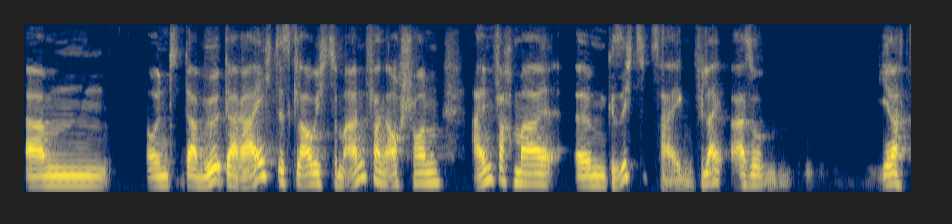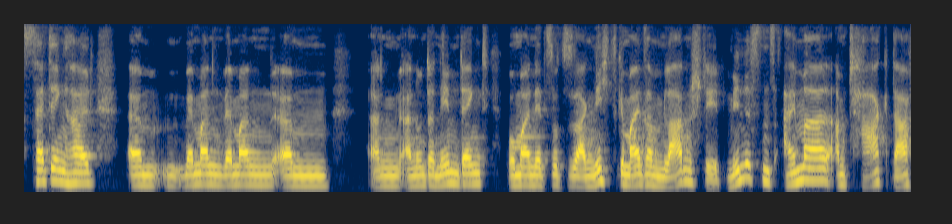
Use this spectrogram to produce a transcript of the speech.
Ähm, und da wird, da reicht es, glaube ich, zum Anfang auch schon einfach mal ähm, Gesicht zu zeigen. Vielleicht, also je nach Setting halt, ähm, wenn man, wenn man ähm, an, an Unternehmen denkt, wo man jetzt sozusagen nicht gemeinsam im Laden steht, mindestens einmal am Tag da,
